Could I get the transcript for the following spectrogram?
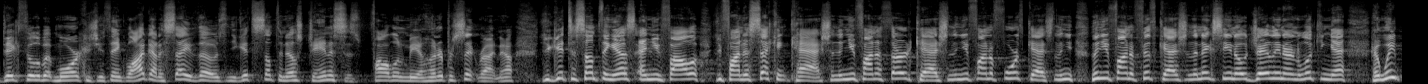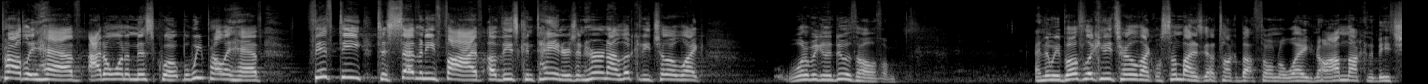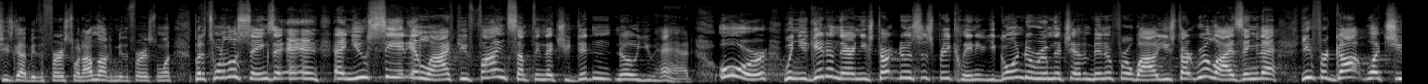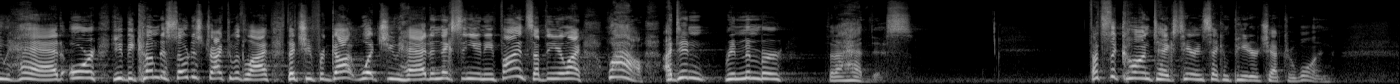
dig through a little bit more because you think, well, I got to save those. And you get to something else. Janice is following me 100% right now. You get to something else and you follow, you find a second cache, and then you find a third cache, and then you find a fourth cache, and then you, then you find a fifth cache. And the next thing you know, Jaylene and I are looking at, and we probably have, I don't want to misquote, but we probably have 50 to 75 of these containers. And her and I look at each other like, what are we going to do with all of them? And then we both look at each other like, well, somebody's got to talk about throwing away. No, I'm not going to be. She's got to be the first one. I'm not going to be the first one. But it's one of those things, and, and, and you see it in life. You find something that you didn't know you had. Or when you get in there and you start doing some spree cleaning, you go into a room that you haven't been in for a while, you start realizing that you forgot what you had, or you become so distracted with life that you forgot what you had. And next thing you need, find something, you're like, wow, I didn't remember that I had this. That's the context here in 2 Peter chapter 1.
